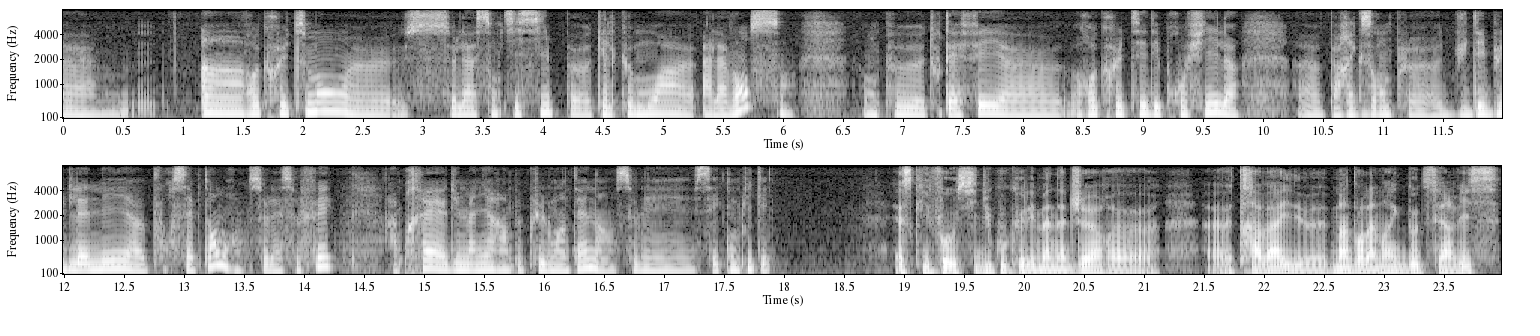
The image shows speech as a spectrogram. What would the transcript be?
Euh, un recrutement, cela s'anticipe quelques mois à l'avance. On peut tout à fait recruter des profils, par exemple, du début de l'année pour septembre, cela se fait. Après, d'une manière un peu plus lointaine, c'est compliqué. Est-ce qu'il faut aussi du coup que les managers euh, euh, travaillent euh, main dans la main avec d'autres services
